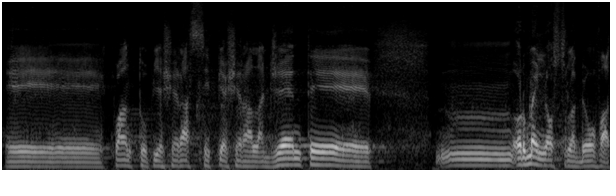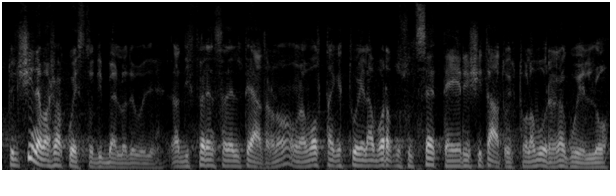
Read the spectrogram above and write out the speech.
e quanto piacerà, se piacerà alla gente. Mm, ormai il nostro l'abbiamo fatto. Il cinema c'ha questo di bello, devo dire, a differenza del teatro, no? Una volta che tu hai lavorato sul set e hai recitato, il tuo lavoro era quello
